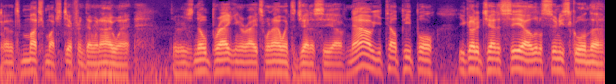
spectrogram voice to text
and it's much, much different than when I went. There was no bragging rights when I went to Geneseo. Now you tell people you go to Geneseo, a little SUNY school in the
